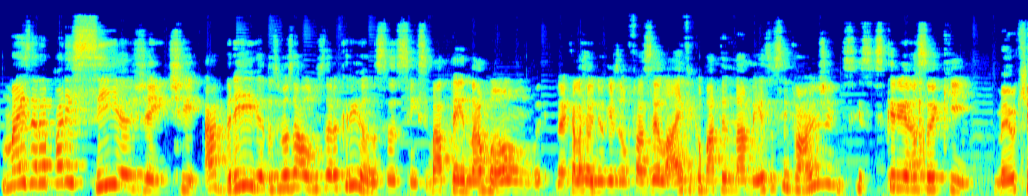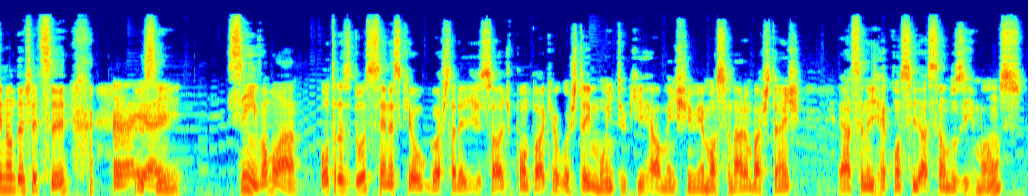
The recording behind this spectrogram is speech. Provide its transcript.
Mas era parecia, gente, a briga dos meus alunos era criança, assim, se batendo na mão, naquela reunião que eles vão fazer lá e ficam batendo na mesa, assim, vai, gente, essas crianças aqui. Meio que não deixa de ser. Ai, assim, ai. Sim, vamos lá. Outras duas cenas que eu gostaria de só de pontuar que eu gostei muito, que realmente me emocionaram bastante, é a cena de reconciliação dos irmãos.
